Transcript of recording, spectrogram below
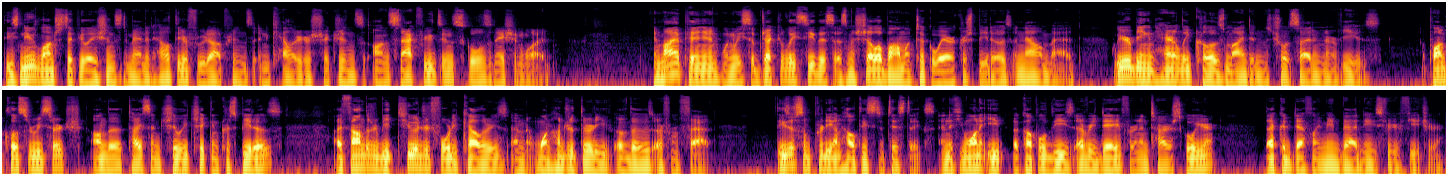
These new lunch stipulations demanded healthier food options and calorie restrictions on snack foods in schools nationwide. In my opinion, when we subjectively see this as Michelle Obama took away our Crispitos and now I'm mad, we are being inherently closed minded and short sighted in our views. Upon closer research on the Tyson Chili Chicken Crispitos, I found there to be 240 calories and 130 of those are from fat. These are some pretty unhealthy statistics, and if you want to eat a couple of these every day for an entire school year, that could definitely mean bad news for your future.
